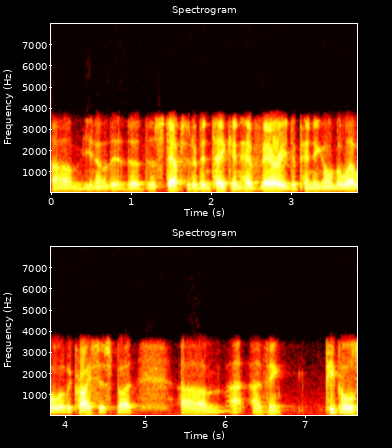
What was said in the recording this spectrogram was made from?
um, you know, the, the the steps that have been taken have varied depending on the level of the crisis. But um, I, I think people's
